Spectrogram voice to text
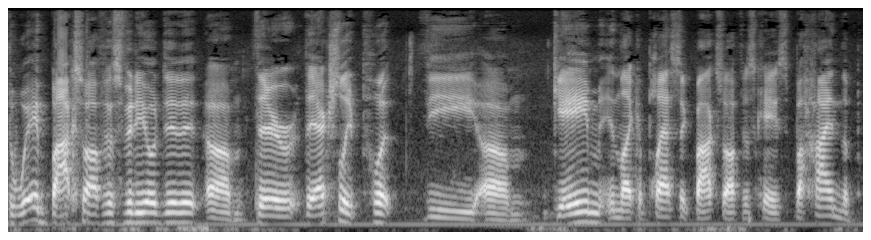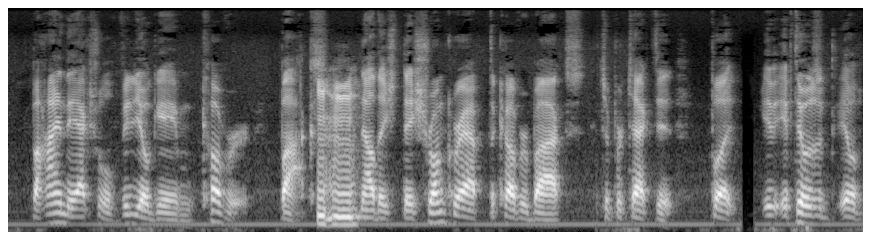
the way Box Office Video did it, um, they they actually put the um, game in like a plastic box office case behind the behind the actual video game cover box. Mhm. Now they they shrunk wrapped the cover box to protect it, but if, if there was a, a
